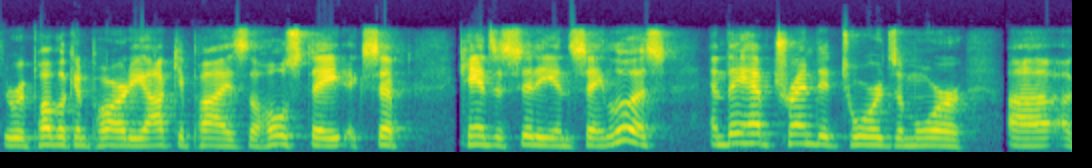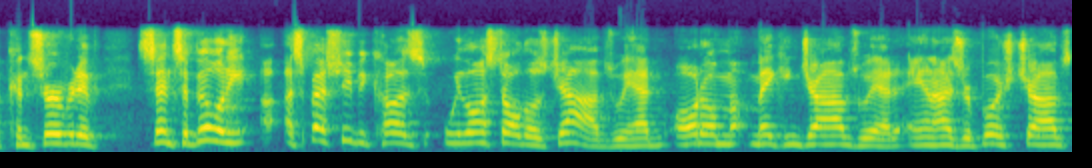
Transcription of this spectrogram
the Republican Party occupies the whole state except Kansas City and St. Louis and they have trended towards a more uh, a conservative sensibility, especially because we lost all those jobs. We had auto making jobs, we had Anheuser Busch jobs.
